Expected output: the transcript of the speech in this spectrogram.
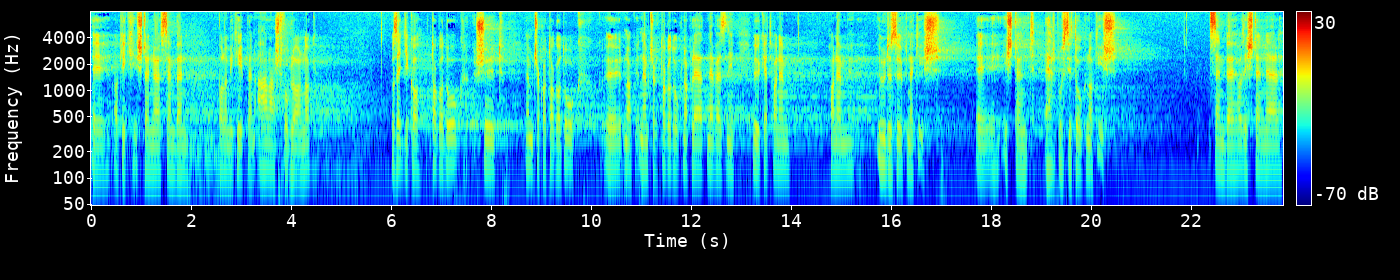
eh, akik Istennel szemben valamiképpen állást foglalnak. Az egyik a tagadók, sőt, nem csak a tagadóknak, nem csak tagadóknak lehet nevezni őket, hanem, hanem üldözőknek is, eh, Istent elpusztítóknak is. Szembe az Istennel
